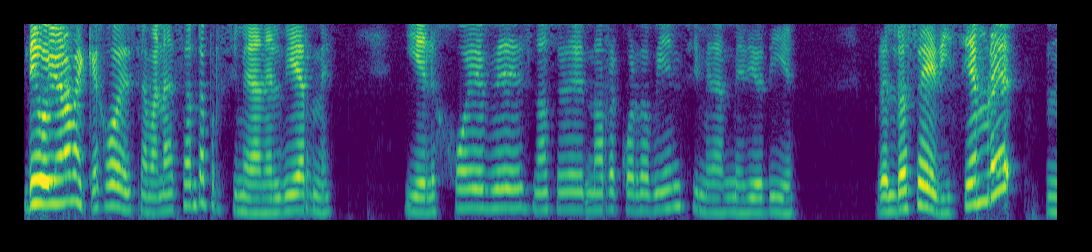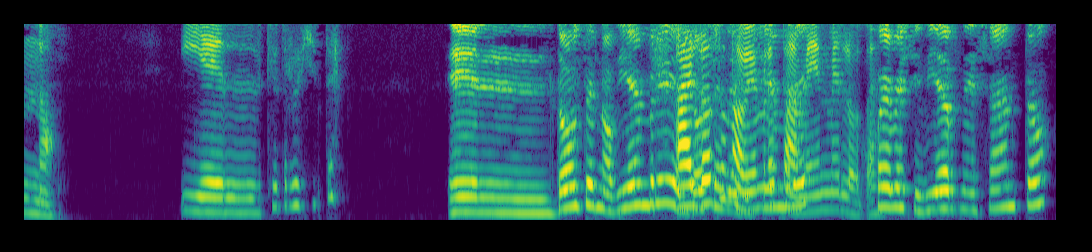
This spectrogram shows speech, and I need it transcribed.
Digo, yo no me quejo de Semana Santa porque si me dan el viernes. Y el jueves, no sé, no recuerdo bien si me dan mediodía. Pero el 12 de diciembre, no. ¿Y el qué otro dijiste? El 2 de noviembre. El Ah, el 12 2 de noviembre diciembre, también me lo dan. Jueves y Viernes Santo.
